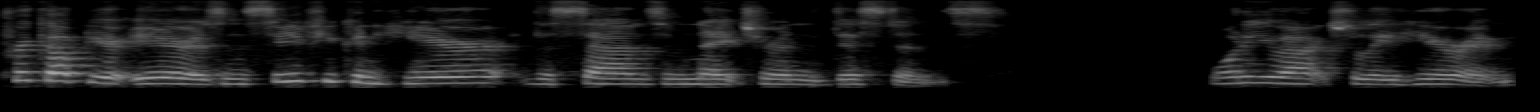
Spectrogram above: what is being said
prick up your ears and see if you can hear the sounds of nature in the distance. What are you actually hearing?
